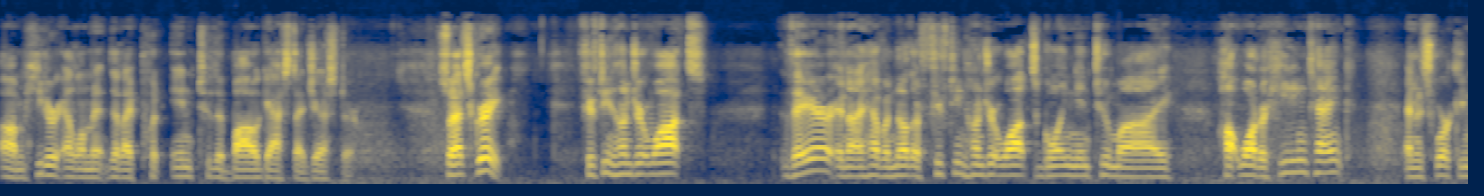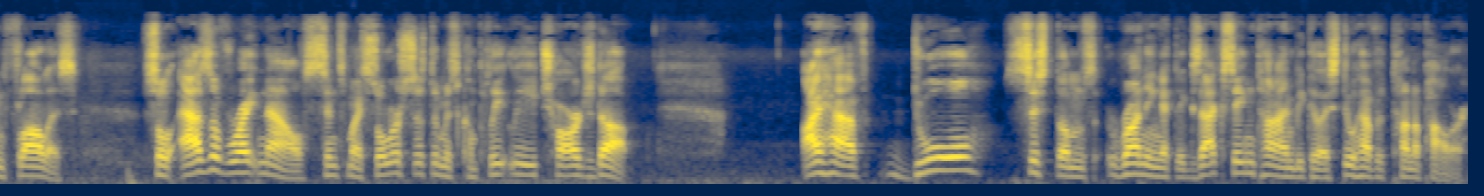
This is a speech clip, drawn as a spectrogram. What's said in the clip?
um, heater element that I put into the biogas digester. So that's great. 1500 watts there, and I have another 1500 watts going into my hot water heating tank, and it's working flawless. So as of right now, since my solar system is completely charged up, I have dual systems running at the exact same time because I still have a ton of power.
